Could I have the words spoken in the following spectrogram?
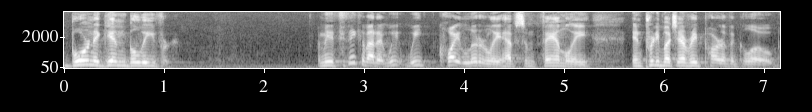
born again believer. I mean, if you think about it, we, we quite literally have some family in pretty much every part of the globe.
